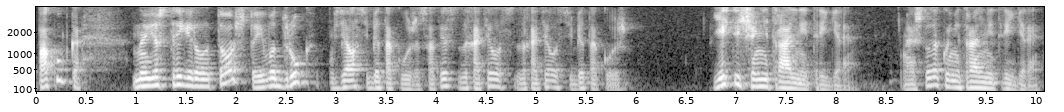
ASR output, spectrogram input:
покупка, но ее стригерило то, что его друг взял себе такую же, соответственно, захотелось, захотелось себе такую же. Есть еще нейтральные триггеры. А что такое нейтральные триггеры?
